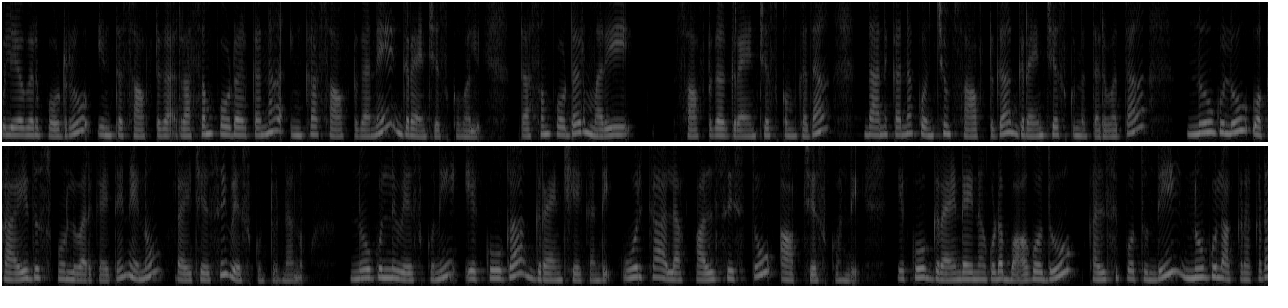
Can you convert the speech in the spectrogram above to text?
పులియోగర పౌడరు ఇంత సాఫ్ట్గా రసం పౌడర్ కన్నా ఇంకా సాఫ్ట్గానే గ్రైండ్ చేసుకోవాలి. రసం పౌడర్ మరీ సాఫ్ట్గా గ్రైండ్ చేసుకోం కదా? దానికన్నా కొంచెం సాఫ్ట్గా గ్రైండ్ చేసుకున్న తర్వాత నూగులు ఒక ఐదు స్పూన్ల వరకు అయితే నేను ఫ్రై చేసి వేసుకుంటున్నాను. నూగుల్ని వేసుకుని ఎక్కువగా గ్రైండ్ చేయకండి. ఊరికే అలా పల్స్ ఇస్తూ ఆఫ్ చేసుకోండి. ఎక్కువ గ్రైండ్ అయినా కూడా బాగోదు కలిసిపోతుంది. నూగులు అక్కడక్కడ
